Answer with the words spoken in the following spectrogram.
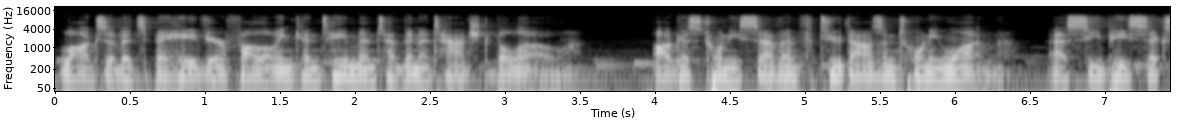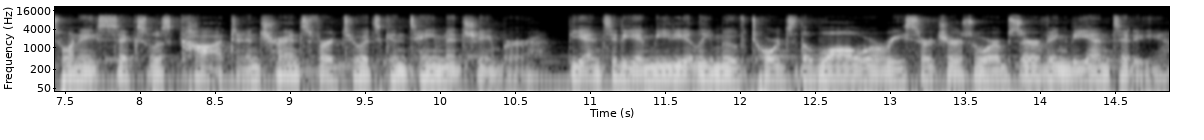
Logs of its behavior following containment have been attached below. August 27, 2021. SCP-6186 was caught and transferred to its containment chamber. The entity immediately moved towards the wall where researchers were observing the entity.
